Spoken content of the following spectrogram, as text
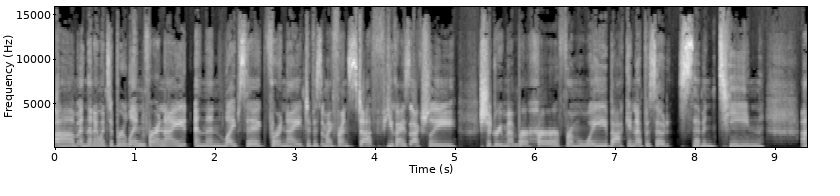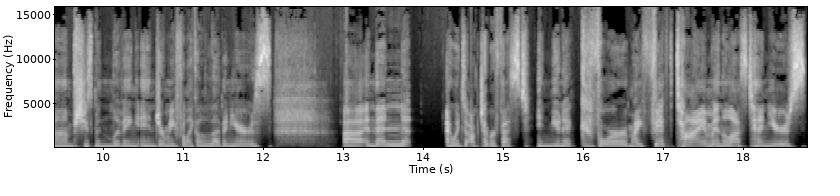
Um, and then I went to Berlin for a night and then Leipzig for a night to visit my friend Steph. You guys actually should remember her from way back in episode 17. Um, she's been living in Germany for like 11 years. Uh, and then I went to Oktoberfest in Munich for my fifth time in the last 10 years.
